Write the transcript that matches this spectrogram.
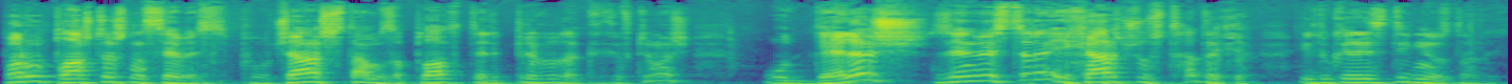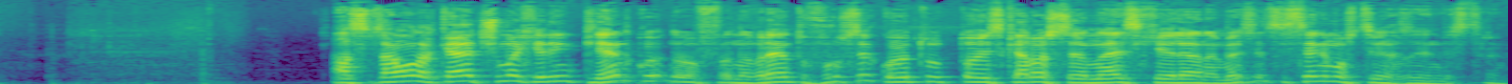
Първо плащаш на себе си. Получаваш там заплатата или прихода, какъвто имаш, отделяш за инвестиране и харчиш остатъка. И докъде стигне остатък. Аз само да кажа, че имах един клиент кой, в, на времето в Русе, който той изкарваше 17 000 на месец и се не му стига за инвестиране.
